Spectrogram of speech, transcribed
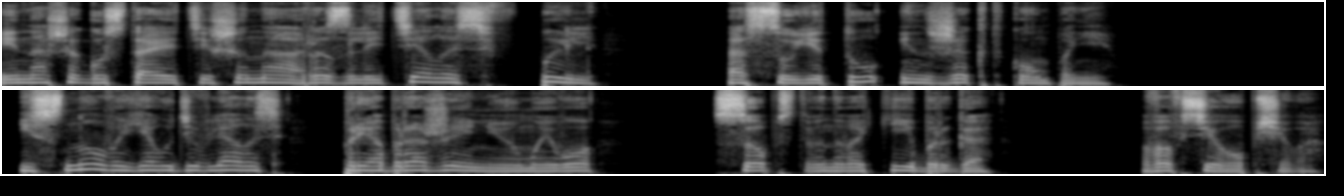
и наша густая тишина разлетелась в пыль, а суету Инжект Компани. И снова я удивлялась преображению моего собственного киборга во всеобщего.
